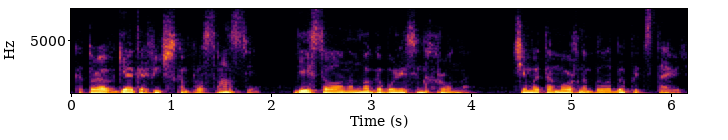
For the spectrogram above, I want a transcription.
которая в географическом пространстве действовала намного более синхронно, чем это можно было бы представить.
